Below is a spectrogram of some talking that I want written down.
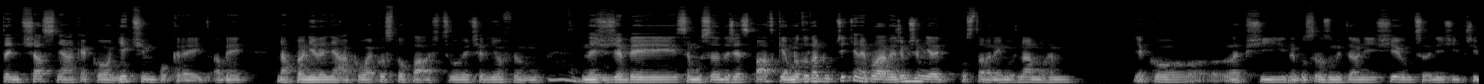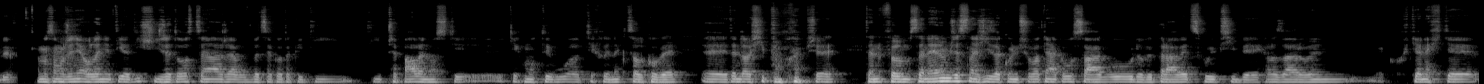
ten čas nějak jako něčím pokrejt, aby naplnili nějakou jako stopáž celovečerního filmu, mm. než že by se museli držet zpátky. A ono to tak určitě nebylo. Já věřím, že měli postavený možná mnohem jako lepší nebo srozumitelnější a ucelenější příběh. No samozřejmě ohledně té šíře toho scénáře a vůbec jako taky té přepálenosti těch motivů a těch linek celkově je ten další problém, že ten film se nejenom, že snaží zakončovat nějakou ságu, dovyprávět svůj příběh, ale zároveň jako chtě nechtě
